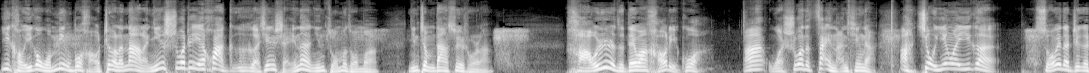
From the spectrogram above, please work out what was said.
一口一个我命不好这了那了？您说这些话恶心谁呢？您琢磨琢磨。您这么大岁数了，好日子得往好里过，啊！我说的再难听点啊，就因为一个所谓的这个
